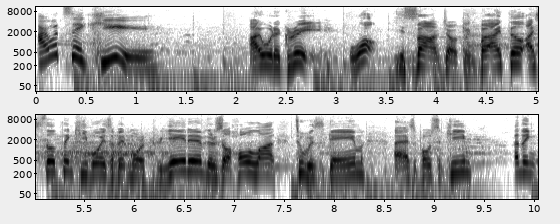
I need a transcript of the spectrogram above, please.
I would say Key. I would agree. Well, You No, I'm joking. But I still, I still think Kiboy is a bit more creative. There's a whole lot to his game uh, as opposed to Key. I think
